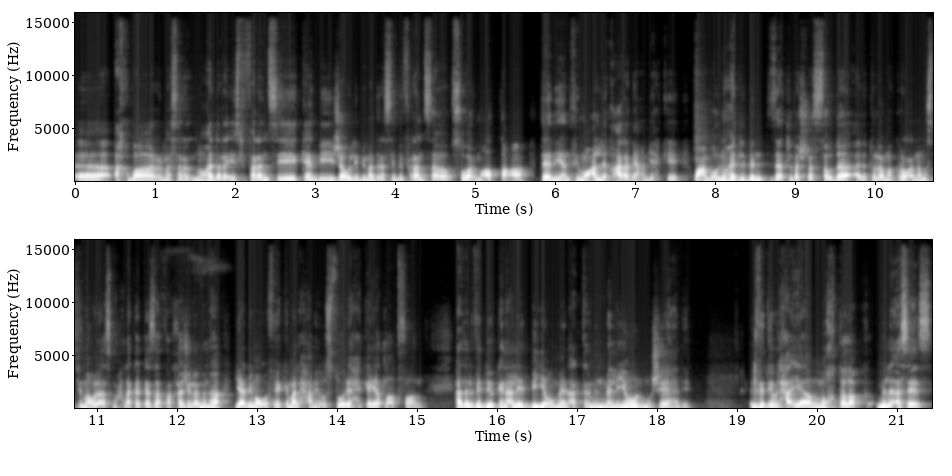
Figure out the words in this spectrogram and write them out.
أخبار مثلا إنه هذا الرئيس الفرنسي كان بجولة بمدرسة بفرنسا صور مقطعة. ثانيا في معلق عربي عم بيحكي وعم بيقول إنه هذه البنت ذات البشرة السوداء قالت له لماكرون أنا مسلمة ولا أسمح لك كذا فخجل منها. يعني موقف هيك ملحمي أسطوري حكايات الأطفال. هذا الفيديو كان عليه بيومين أكثر من مليون مشاهدة. الفيديو بالحقيقة مختلق من الأساس.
